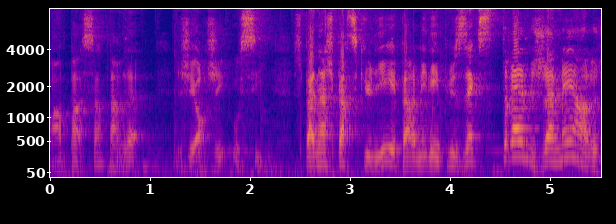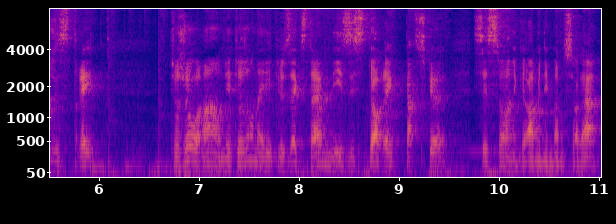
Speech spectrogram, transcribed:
en passant par Géorgie aussi. Ce panache particulier est parmi les plus extrêmes jamais enregistrés. Toujours, hein, on est toujours dans les plus extrêmes, les historiques, parce que c'est ça un grand minimum solaire.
